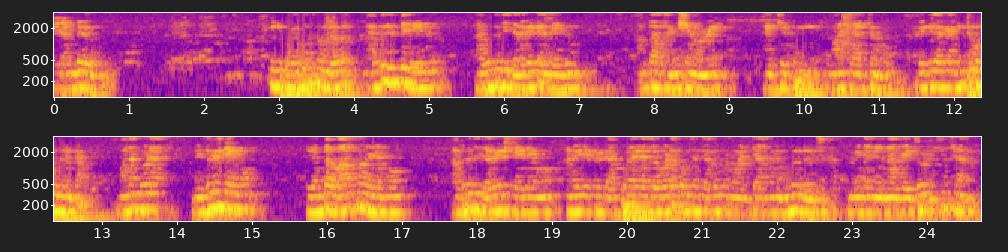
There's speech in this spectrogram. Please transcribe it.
మీరందరూ ఈ ప్రభుత్వంలో అభివృద్ధి లేదు అభివృద్ధి జరగటం లేదు అంతా సంక్షేమమే అని చెప్పి మాట్లాడటం రెగ్యులర్గా వింటూ ఉంటుంటాం మనం కూడా నిజమేనేమో ఇదంతా వాస్తవమేమో అభివృద్ధి జరగట్లేదేమో అనేటటువంటి అభిప్రాయాల్లో కూడా కొంచెం చదువుకున్న వాళ్ళు చాలా ముందు ఉండి నేను నేను నాలుగైదు చోట్ల చూశాను.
